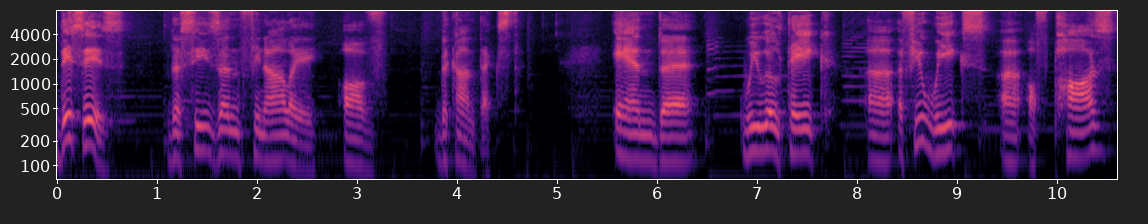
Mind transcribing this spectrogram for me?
This is the season finale of the context. And uh, we will take uh, a few weeks uh, of pause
